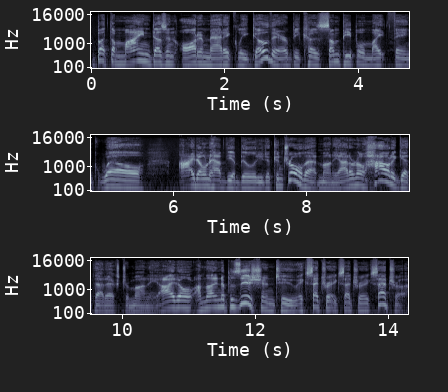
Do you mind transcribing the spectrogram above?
but the mind doesn't automatically go there because some people might think, well, I don't have the ability to control that money. I don't know how to get that extra money. I don't I'm not in a position to, et cetera, et cetera, et cetera.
